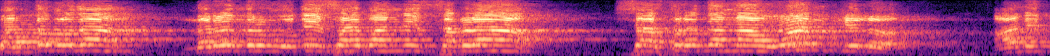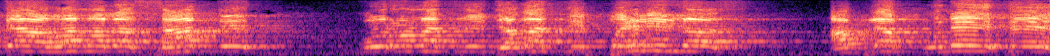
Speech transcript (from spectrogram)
पंतप्रधान नरेंद्र मोदी साहेबांनी सगळ्या शास्त्रज्ञांना आव्हान केलं आणि त्या आव्हानाला साथ देत कोरोनातली जगातली पहिली लस आपल्या पुणे येथे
